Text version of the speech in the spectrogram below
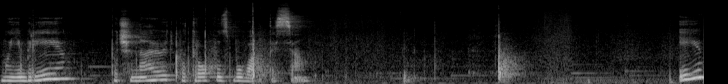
мої мрії починають потроху збуватися. І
